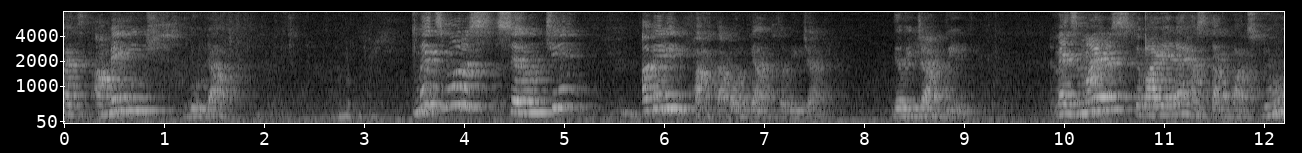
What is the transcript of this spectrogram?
բայց ամեն ինչ դուդա։ Մեծ մորս սերունջին ավելի փախտավոր գանք դվիճակ, դվիճակվի։ Մեծ մայրս կվայել է հաստատված դու,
